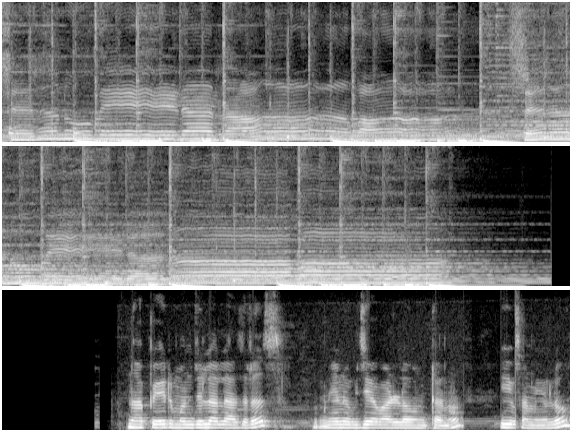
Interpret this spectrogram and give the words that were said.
శరణు వేడరావా శరణు వేడరావా నా పేరు మంజులా లాజరస్. నేను విజయవాడలో ఉంటాను. ఈ సమయంలో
